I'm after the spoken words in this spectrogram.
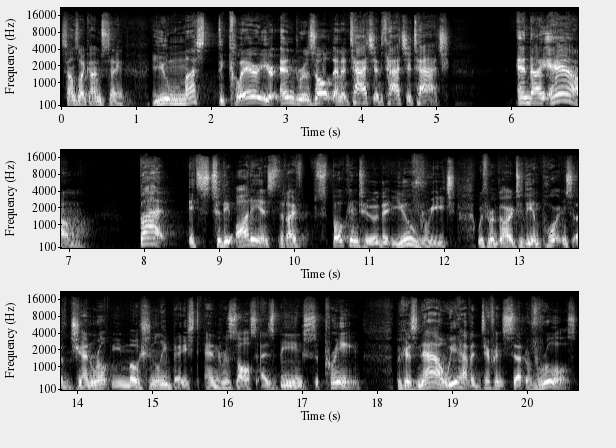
Sounds like I'm saying you must declare your end result and attach, attach, attach. And I am. But it's to the audience that I've spoken to that you've reached with regard to the importance of general emotionally based end results as being supreme. Because now we have a different set of rules.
